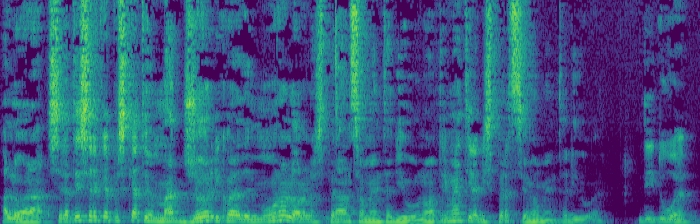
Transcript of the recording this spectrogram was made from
Allora, se la tessera che ha pescato è maggiore di quella del muro, allora la speranza aumenta di 1, altrimenti la disperazione aumenta di 2. Di 2.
